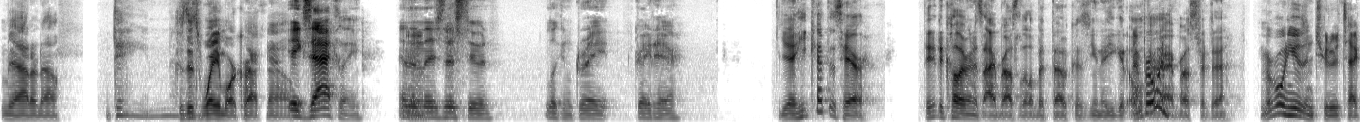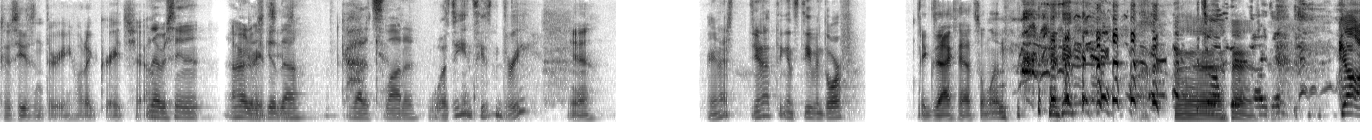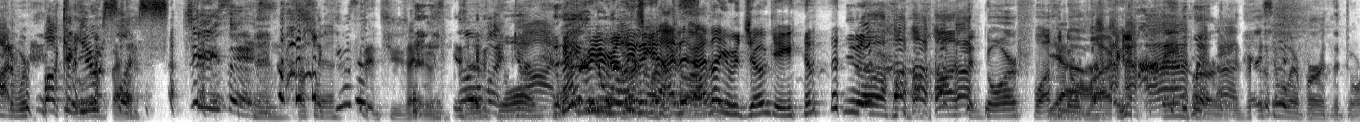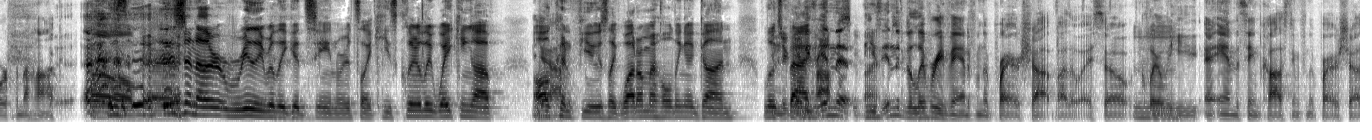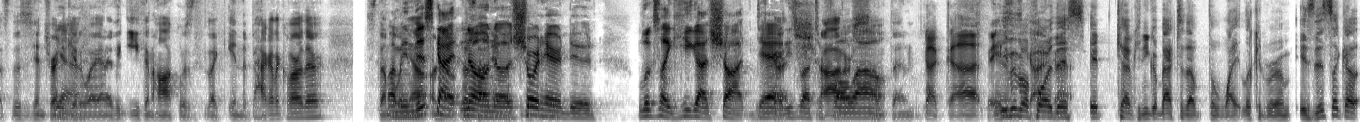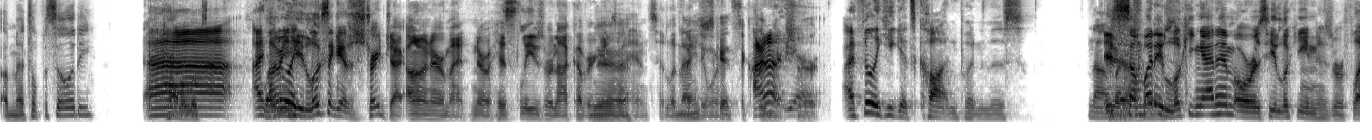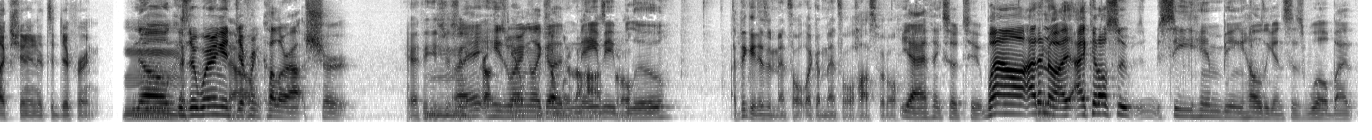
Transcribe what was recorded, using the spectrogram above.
Yeah, I don't know Dang. because it's way more cracked now. Exactly. And then there's this dude looking great. Great hair. Yeah, he kept his hair. They need to color in his eyebrows a little bit though, because you know you get Remember older, when- eyebrows start to. Remember when he was in True Detective season three? What a great show. Never seen it. I heard it was good season. though. Got it slotted. Was he in season three? Yeah, You're not. You're not thinking Stephen Dorff? exactly. That's the one. God, we're fucking useless. Jesus. I was like, he wasn't in True Detective. Oh my God. Were you really thinking? I, I've th- I thought you were joking. you know, Hawk, a dwarf walking Yeah. over. Same bird. A very similar bird, the dwarf and the hawk. Oh, man. this is another really, really good scene where it's like he's clearly waking up, all Yeah. confused, like, why am I holding a gun? Looks Indigo back. He's in the he's in the delivery van from the prior shot, by the way. So clearly Mm-hmm. he and the same costume from the prior shot. So this is him trying to get away. And I think Ethan Hawke was like in the back of the car there. I mean, this Oh, guy, that's no, not no, short haired dude. Looks like he got shot dead. Got He's about to fall out. something. Got got. Even before got- this, it Kev, can you go back to the the white looking room? Is this like a, a mental facility? Uh, kinda I I mean, like, he looks like he has a straight jacket. Oh no, never mind. No, his sleeves were not covering Yeah. his hands. It looked No, like he they just were. gets the I crew don't, yeah. shirt. I feel like he gets caught and put in this. Not Is somebody choice. looking at him, or is he looking in his reflection and it's a different? No, Mm. because they're wearing a No. different color out shirt, Yeah, I think he's just right? He's wearing like a navy blue. I think it is a mental, like a mental hospital. Yeah, I think so too. Well, I don't know. I, I could also see him being held against his will by,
